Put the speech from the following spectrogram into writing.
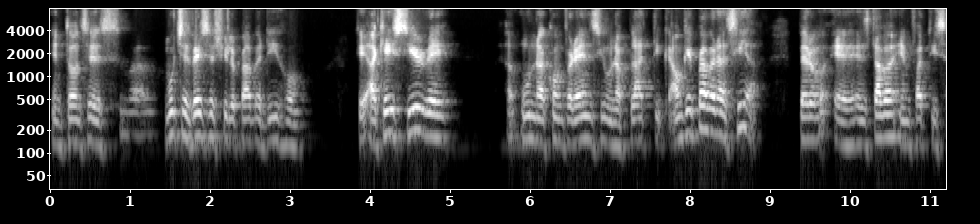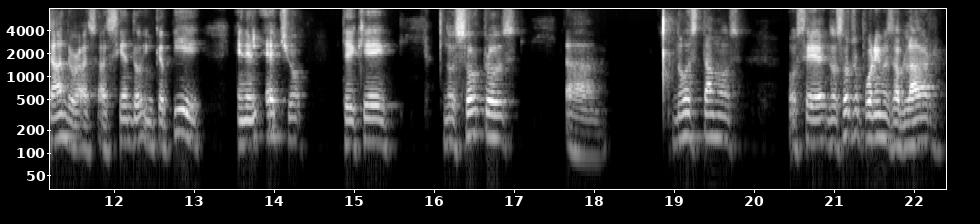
Entonces, muchas veces Srila Prabhupada dijo que a qué sirve una conferencia, una plática, aunque Prabhupada hacía, pero eh, estaba enfatizando, haciendo hincapié en el hecho de que nosotros ah, no estamos, o sea, nosotros podemos hablar,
